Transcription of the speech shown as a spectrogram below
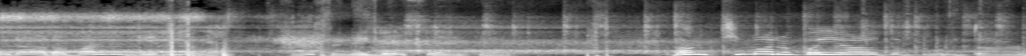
Biri arabayla geliyor lan. Neyse ne gelseydi. Lan kim arabayı aldı buradan?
